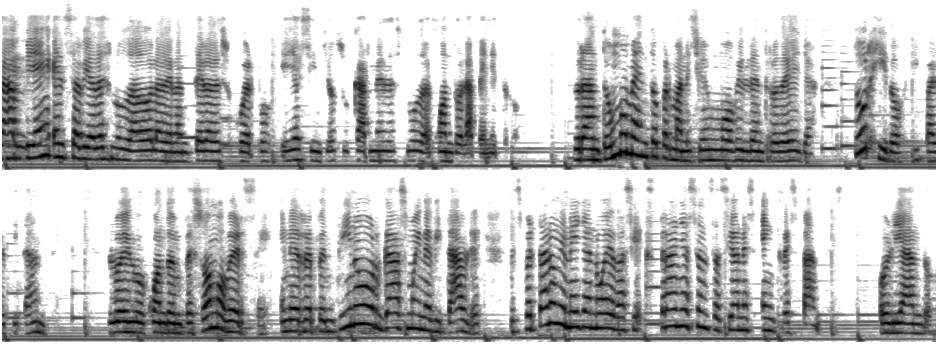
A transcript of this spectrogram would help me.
También él se había desnudado la delantera de su cuerpo y ella sintió su carne desnuda cuando la penetró. Durante un momento permaneció inmóvil dentro de ella, túrgido y palpitante. Luego, cuando empezó a moverse, en el repentino orgasmo inevitable, despertaron en ella nuevas y extrañas sensaciones encrespantes, oleando,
